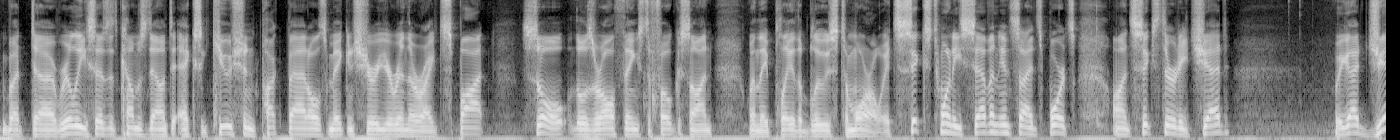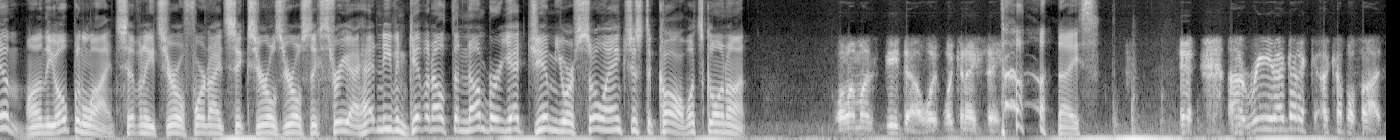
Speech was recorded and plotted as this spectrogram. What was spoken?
But uh, really says it comes down to execution, puck battles, making sure you're in the right spot. So those are all things to focus on when they play the Blues tomorrow. It's 627 Inside Sports on 630 Ched. We got Jim on the open line, 780-496-0063. I hadn't even given out the number yet. Jim, you are so anxious to call. What's going on? Well, I'm on speed dial. What, what can I say? nice. uh, Reed, I got a, a couple thoughts.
